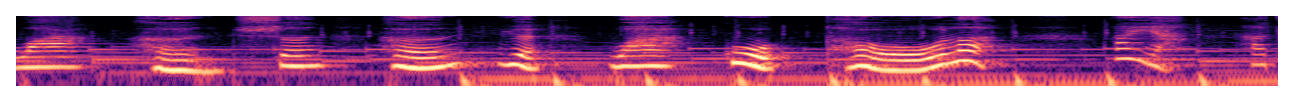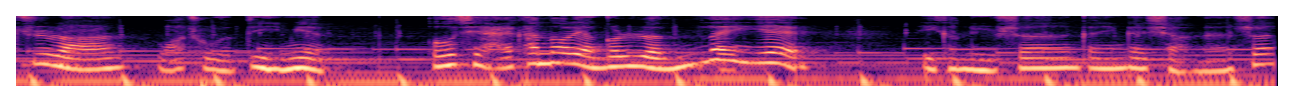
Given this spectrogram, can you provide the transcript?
挖很深很远，挖过头了。哎呀，他居然挖出了地面，而且还看到两个人类耶，一个女生跟一个小男生，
